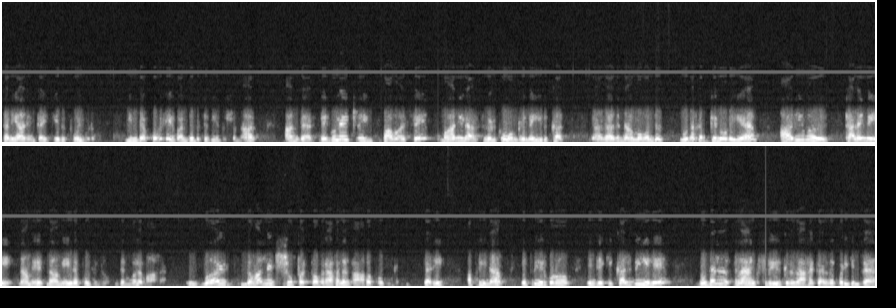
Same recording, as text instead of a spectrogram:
தனியாரின் கைக்கு இது போய்விடும். இந்த கொள்கை வந்துவிட்டது என்று சொன்னால் அந்த ரெகுலேட்டரி பவர்ஸே மாநில அரசுகளுக்கு ஒன்றுமே இருக்காது. அதாவது நாம வந்து உலகத்தினுடைய அறிவு தலைமையை நாம் நாம் எழுத போகின்றோம். இதன் மூலமாக. வேர்ல்ட் நாலேஜ் சூப்பர் பவராக நாங்க ஆக போகிறோம் சரி? அப்படின்னா எப்படி இருக்கணும்? இன்றைக்கு கல்வியிலே முதல் ரேங்க்ஸ் இருக்கிறதாக கருதப்படுகின்ற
